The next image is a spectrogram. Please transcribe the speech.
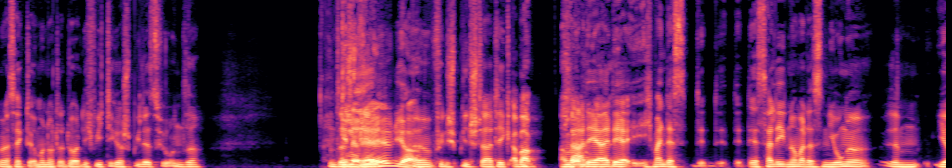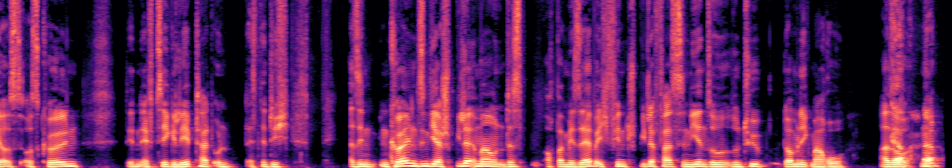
Jonas Hector immer noch der deutlich wichtigere Spieler ist für unser, unser Generell, Spiel, ja. äh, für die Spielstatik. Aber Aber- klar, der, der, ich meine, der, der Sally nochmal, das ist ein Junge ähm, hier aus, aus Köln, der den FC gelebt hat und das ist natürlich, also in, in Köln sind ja Spieler immer, und das auch bei mir selber, ich finde Spieler faszinierend, so, so ein Typ Dominik Marot. Also, ja, ne,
